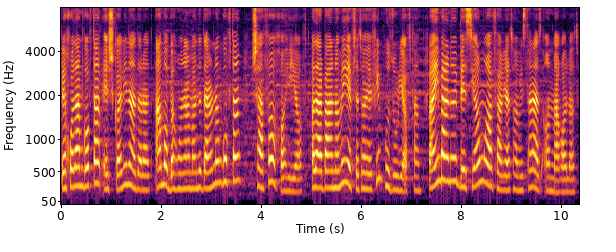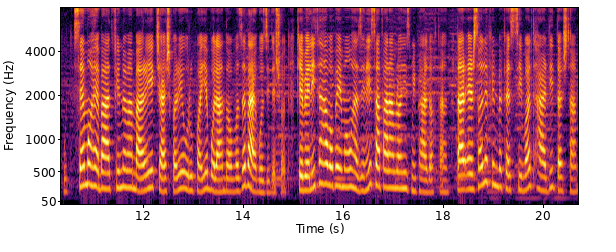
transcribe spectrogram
به خودم گفتم اشکالی ندارد اما به هنرمند درونم گفتم شفا خواهی یافت و در برنامه افتتاح فیلم حضور یافتم و این برنامه بسیار موفقیت آمیزتر از آن مقالات بود. سه ماه بعد فیلم من برای یک جشنواره اروپایی بلند آوازه برگزیده شد که بلیت هواپیما و هزینه سفرم را نیز میپرداختند. در ارسال فیلم به فستیوال تردید داشتم.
